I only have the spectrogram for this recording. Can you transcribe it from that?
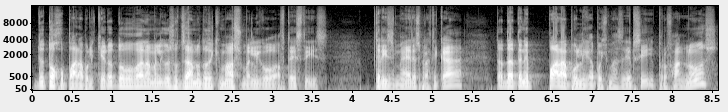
δεν το έχω πάρα πολύ καιρό. Το βάλαμε λίγο στο jam να το δοκιμάσουμε λίγο αυτές τις τρεις μέρες πρακτικά. Τα data είναι πάρα πολύ λίγα που έχει μαζέψει, προφανώς.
